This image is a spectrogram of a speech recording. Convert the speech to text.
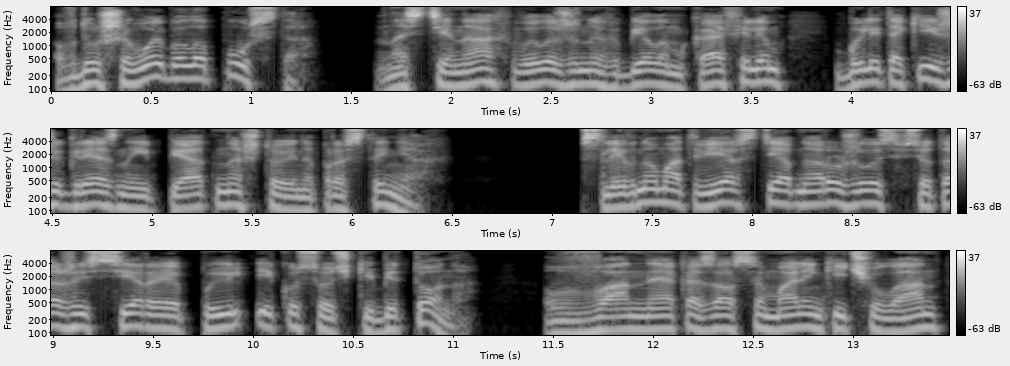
В душевой было пусто, на стенах, выложенных белым кафелем, были такие же грязные пятна, что и на простынях. В сливном отверстии обнаружилась все та же серая пыль и кусочки бетона. В ванной оказался маленький чулан,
